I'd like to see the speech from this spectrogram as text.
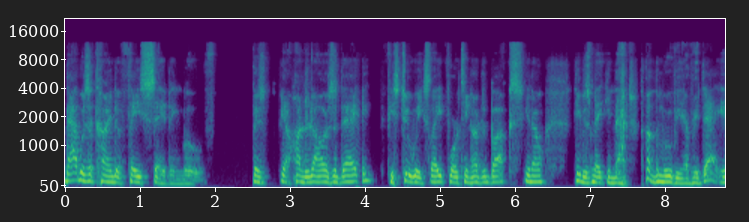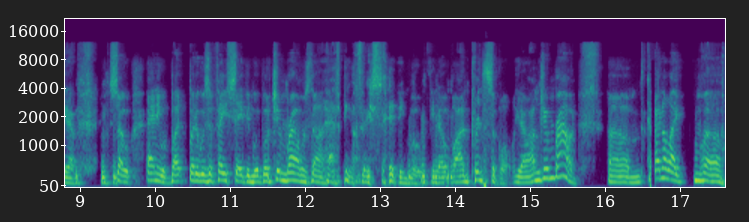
that was a kind of face saving move because you know hundred dollars a day if he's two weeks late, fourteen hundred bucks. You know, he was making that on the movie every day. You know, so anyway, but but it was a face saving move. But Jim Brown was not having a face saving move. You know, on principle. You know, I'm Jim Brown, um, kind of like uh,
